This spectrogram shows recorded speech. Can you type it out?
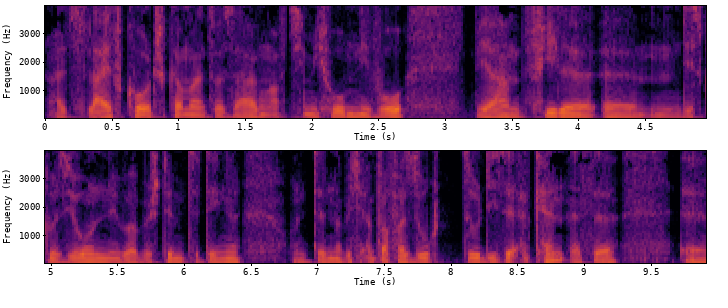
als Life Coach, kann man so sagen, auf ziemlich hohem Niveau. Wir haben viele äh, Diskussionen über bestimmte Dinge und dann habe ich einfach versucht, so diese Erkenntnisse äh,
